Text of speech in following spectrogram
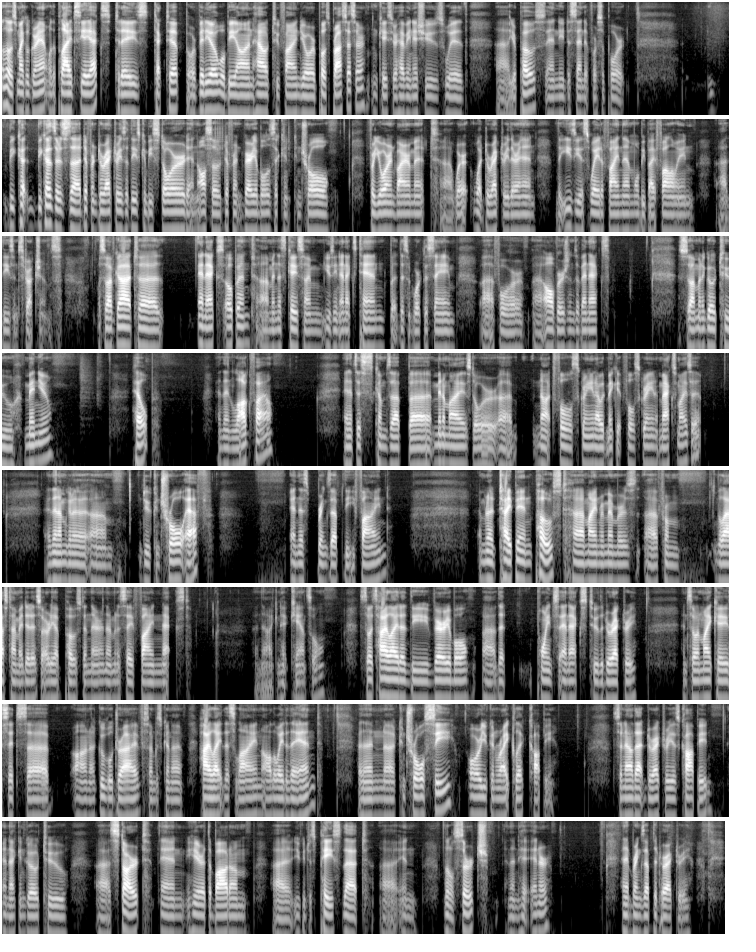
Hello, it's Michael Grant with Applied CAX. Today's tech tip or video will be on how to find your post processor in case you're having issues with uh, your posts and need to send it for support. Because, because there's uh, different directories that these can be stored and also different variables that can control for your environment uh, where what directory they're in, the easiest way to find them will be by following uh, these instructions. So I've got uh, NX opened. Um, in this case, I'm using NX10, but this would work the same uh, for uh, all versions of NX. So I'm going to go to Menu, Help, and then Log File. And if this comes up uh, minimized or uh, not full screen, I would make it full screen and maximize it and then I'm gonna um, do control F. And this brings up the find. I'm gonna type in post. Uh, mine remembers uh, from the last time I did it so I already have post in there. And then I'm gonna say find next. And now I can hit cancel. So it's highlighted the variable uh, that points NX to the directory. And so in my case it's uh, on a Google Drive. So I'm just going to highlight this line all the way to the end and then uh, control C or you can right click copy. So now that directory is copied and I can go to uh, start and here at the bottom uh, you can just paste that uh, in little search and then hit enter and it brings up the directory.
